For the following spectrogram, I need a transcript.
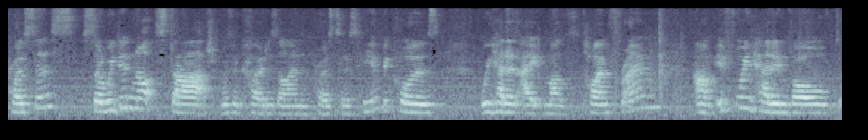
process. So we did not start with a co-design process here because we had an eight-month time frame. Um, if we had involved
